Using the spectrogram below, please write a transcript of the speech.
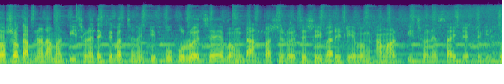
দর্শক, আপনারা আমার পিছনে দেখতে পাচ্ছেন একটি পুকুর রয়েছে এবং ডান পাশে রয়েছে সেই বাড়িটি এবং আমার পিছনের সাইডে একটা কিন্তু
